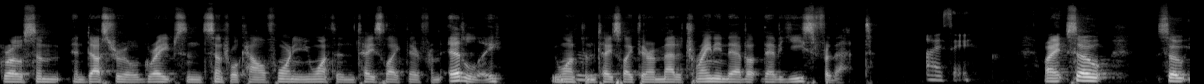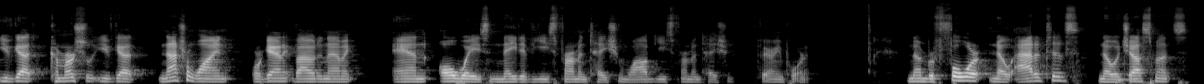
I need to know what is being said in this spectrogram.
grow some industrial grapes in Central California. You want them to taste like they're from Italy. You want them mm-hmm. to taste like they're a Mediterranean. They have, a, they have a yeast for that. I see. Right. So, so you've got commercial, you've got natural wine, organic, biodynamic, and always native yeast fermentation, wild yeast fermentation. Very important. Number four, no additives, no mm-hmm. adjustments,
